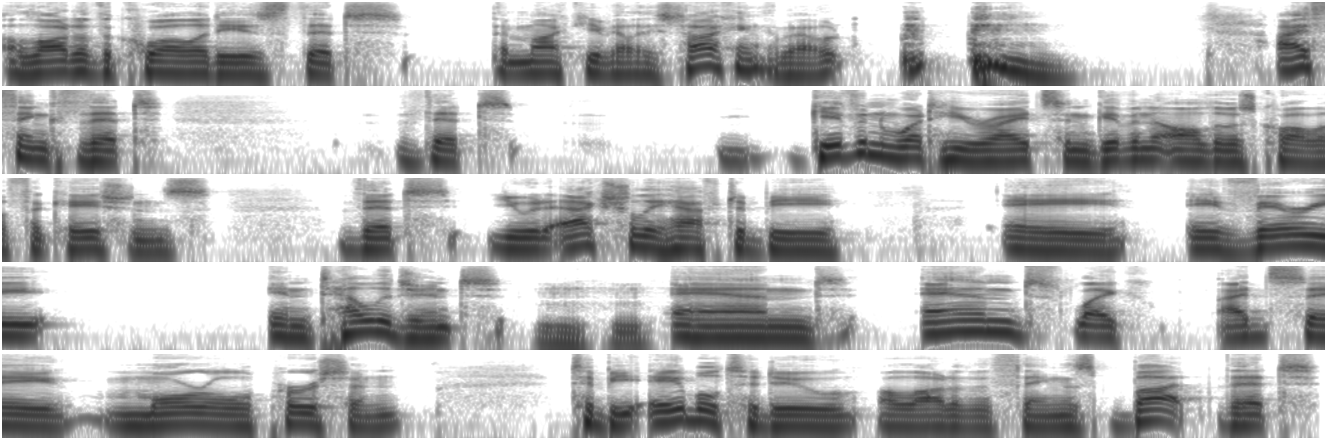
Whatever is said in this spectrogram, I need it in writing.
a lot of the qualities that that Machiavelli is talking about. I think that that given what he writes and given all those qualifications, that you would actually have to be a a very intelligent mm-hmm. and and like I'd say moral person to be able to do a lot of the things, but that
